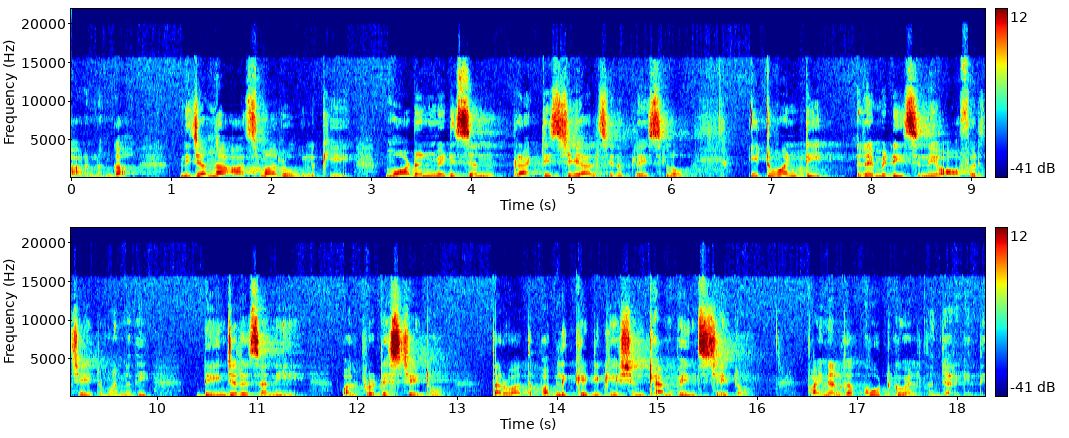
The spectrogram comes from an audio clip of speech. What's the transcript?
కారణంగా నిజంగా ఆస్మా రోగులకి మోడర్న్ మెడిసిన్ ప్రాక్టీస్ చేయాల్సిన ప్లేస్లో ఇటువంటి రెమెడీస్ని ఆఫర్ చేయటం అన్నది డేంజరస్ అని వాళ్ళు ప్రొటెస్ట్ చేయటం తర్వాత పబ్లిక్ ఎడ్యుకేషన్ క్యాంపెయిన్స్ చేయటం ఫైనల్గా కోర్టుకు వెళ్ళటం జరిగింది.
